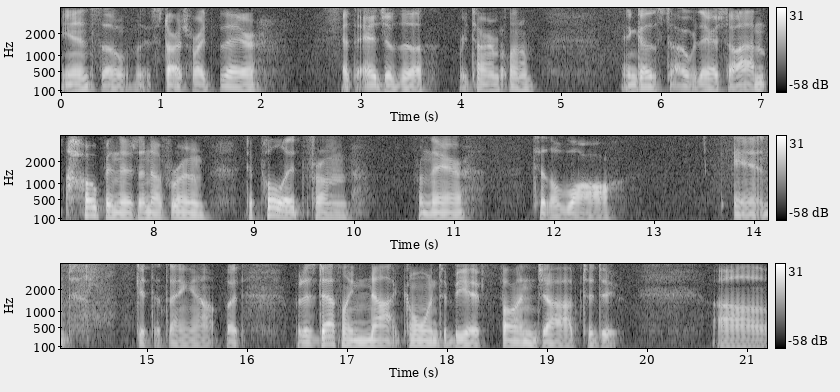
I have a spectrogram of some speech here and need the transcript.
And so it starts right there at the edge of the return plenum and goes to over there. So I'm hoping there's enough room to pull it from from there to the wall and get the thing out. But but it's definitely not going to be a fun job to do. Uh,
